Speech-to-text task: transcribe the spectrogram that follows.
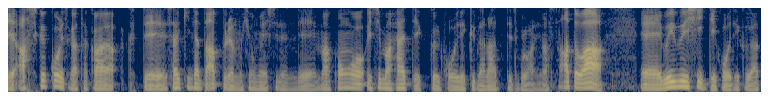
で、圧縮効率が高くて、最近だと Apple も表明してるんで、まあ、今後一番流行ってくるコーデックだなっていうところがあります。あとは、えー VVC っていうコーディックがあっ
